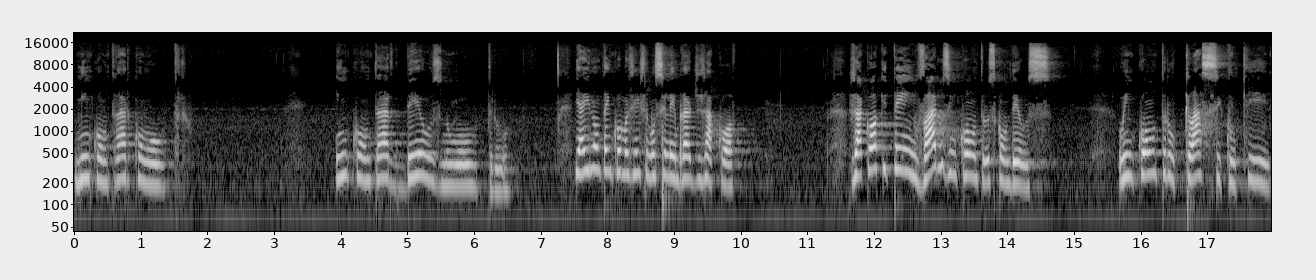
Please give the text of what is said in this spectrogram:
Me encontrar com outro encontrar Deus no outro. E aí não tem como a gente não se lembrar de Jacó. Jacó que tem vários encontros com Deus. O encontro clássico que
